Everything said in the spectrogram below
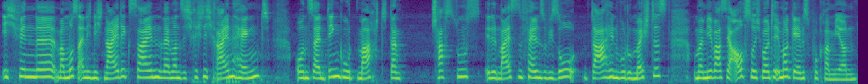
ich finde, man muss eigentlich nicht neidig sein, wenn man sich richtig reinhängt und sein Ding gut macht, dann schaffst du es in den meisten Fällen sowieso dahin, wo du möchtest. Und bei mir war es ja auch so, ich wollte immer Games programmieren.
